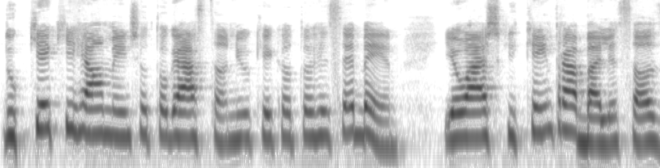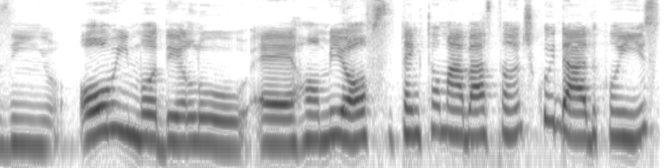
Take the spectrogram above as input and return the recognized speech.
do que, que realmente eu estou gastando e o que, que eu estou recebendo. E eu acho que quem trabalha sozinho ou em modelo é, home office tem que tomar bastante cuidado com isso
